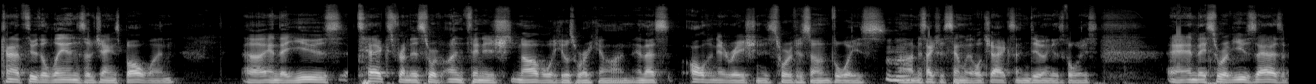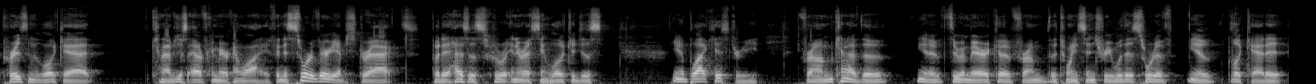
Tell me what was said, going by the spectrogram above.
kind of through the lens of James Baldwin. Uh, and they use text from this sort of unfinished novel he was working on, and that's all the narration is sort of his own voice. Um, it's actually Samuel L. Jackson doing his voice, and they sort of use that as a prism to look at kind of just African American life, and it's sort of very abstract, but it has this sort of interesting look at just you know Black history from kind of the you know through America from the 20th century with this sort of you know look at it,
